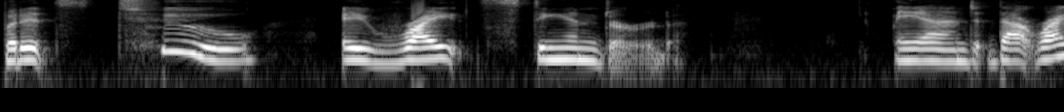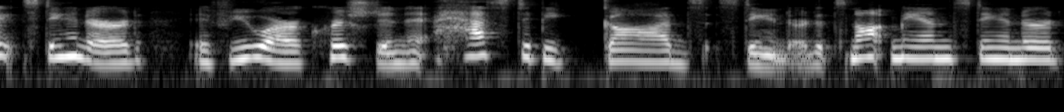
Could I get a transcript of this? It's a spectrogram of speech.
but it's to a right standard. And that right standard, if you are a Christian, it has to be God's standard. It's not man's standard,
